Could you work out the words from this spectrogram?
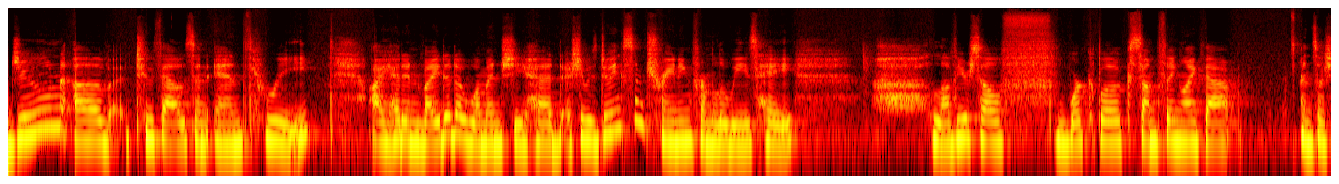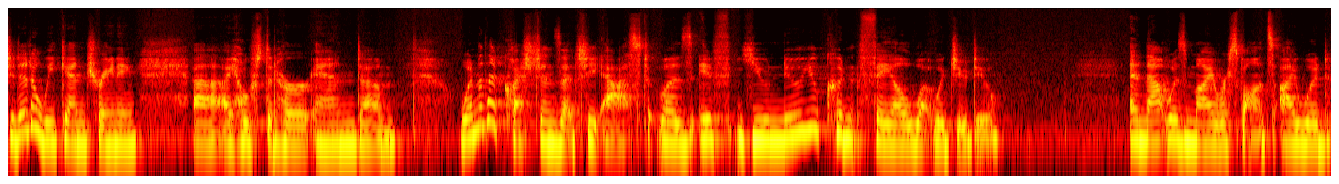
June of 2003. I had invited a woman she had she was doing some training from Louise Hay love yourself workbook something like that. And so she did a weekend training. Uh, I hosted her and um, one of the questions that she asked was if you knew you couldn't fail, what would you do? And that was my response. I would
